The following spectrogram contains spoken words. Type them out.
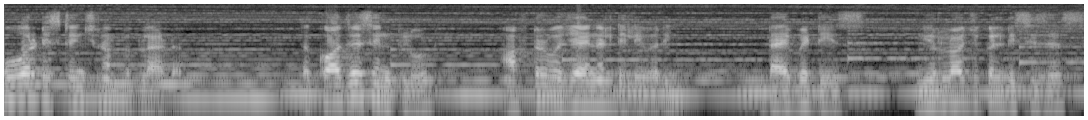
over distension of the bladder. The causes include after vaginal delivery, diabetes, neurological diseases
